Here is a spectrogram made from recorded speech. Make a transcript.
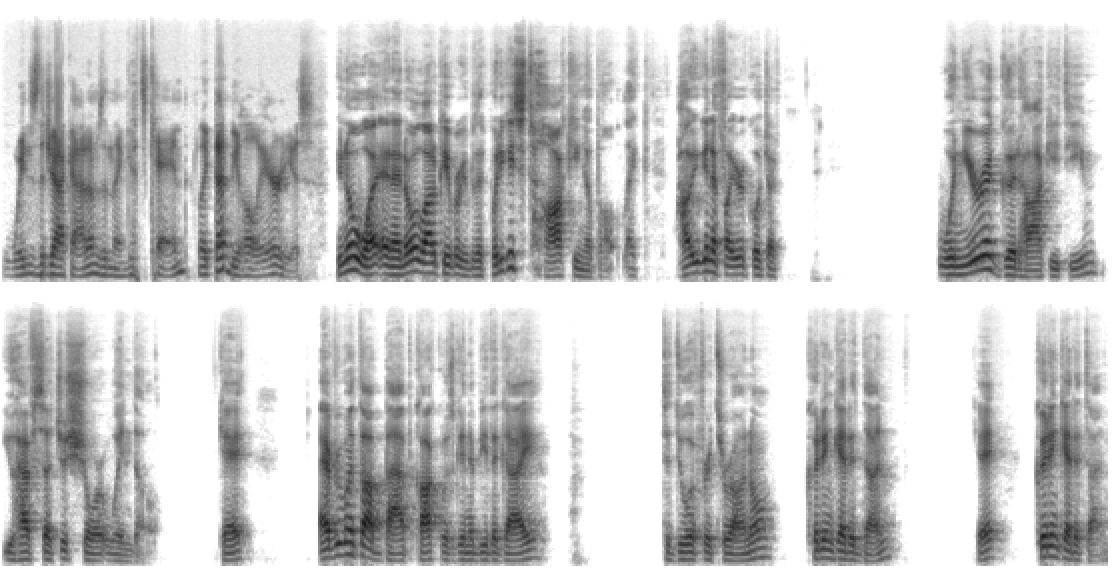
wins the Jack Adams and then gets canned? Like that'd be hilarious. You know what? And I know a lot of people are going to be like, what are you guys talking about? Like, how are you going to fire a coach? When you're a good hockey team, you have such a short window. Okay. Everyone thought Babcock was going to be the guy to do it for Toronto. Couldn't get it done. Okay. Couldn't get it done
